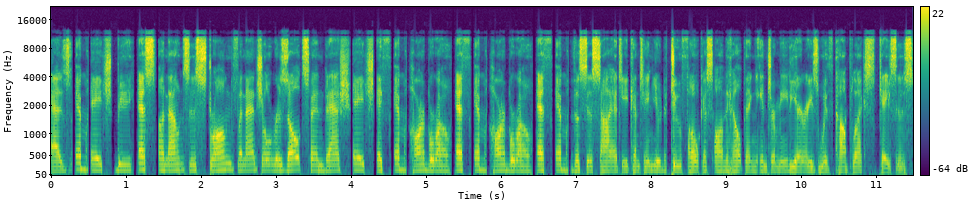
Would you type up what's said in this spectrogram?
as MHBS announces strong financial results and dash HFM Harborough FM Harborough FM the society continued to focus on helping intermediaries with complex cases,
